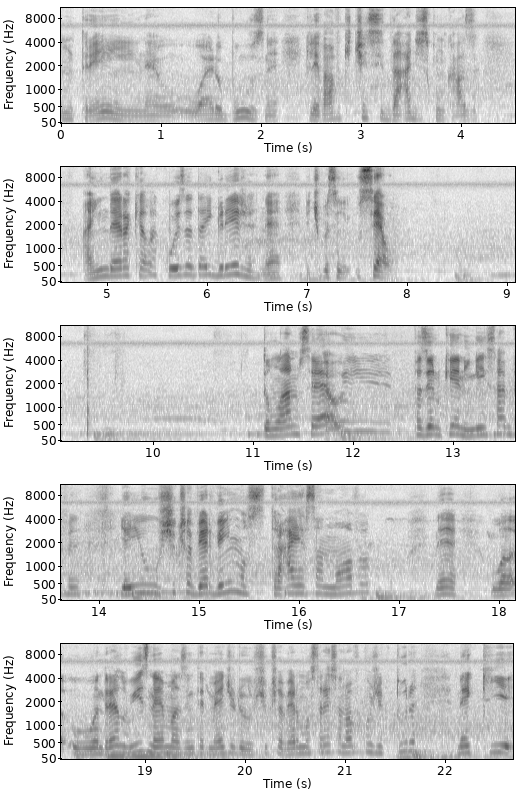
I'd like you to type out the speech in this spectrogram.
um trem, né, o, aerobus, né, que levava que tinha cidades com casa. Ainda era aquela coisa da igreja, né? De, tipo assim, o céu. Estão lá no céu e fazendo o que? Ninguém sabe. E aí o Chico Xavier vem mostrar essa nova né, o, o André Luiz, né, mas intermédio do Chico Xavier, mostrar essa nova conjectura, né, que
